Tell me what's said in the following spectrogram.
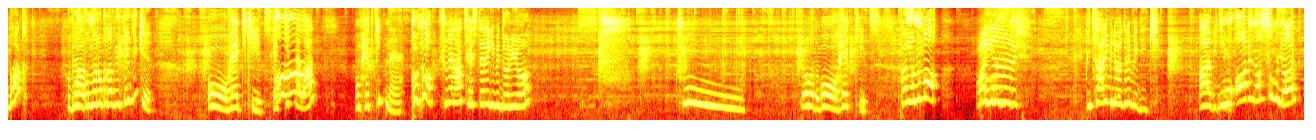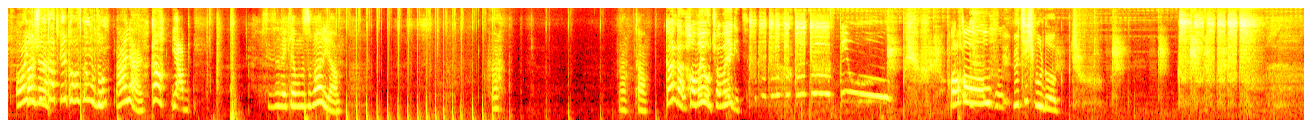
Bak. Bu biraz... bunlar o kadar büyük değildi ki. Oo head kit. Head kit ne lan? Oğlum head kit ne? Kanka. Şu ne lan testere gibi dönüyor. Vuramadım. Oo head kit. Kan yanında. Hayır. Bir tane bile öldüremedik. Abicim. Oo, abi nasıl ya? Aynen. Ben şunu kaç kere kafasına vurdum. Aynen. Kah. Ya sizin reklamınız var ya. Hah. Hah tamam. Kanka havaya uç havaya git. Oh, müthiş vurduk.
